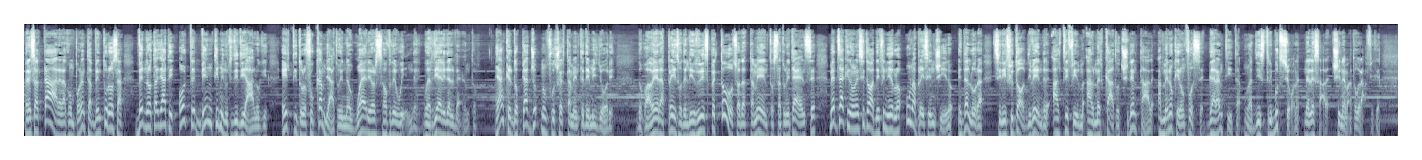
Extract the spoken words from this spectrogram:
Per esaltare la componente avventurosa vennero tagliati oltre 20 minuti di dialoghi e il titolo fu cambiato in Warriors of the Wind, Guerrieri del Vento. E anche il doppiaggio non fu certamente dei migliori. Dopo aver appreso dell'irrispettoso adattamento statunitense, Miyazaki non esitò a definirlo una presa in giro e da allora si rifiutò di vendere altri film al mercato occidentale a meno che non fosse garantita una distribuzione nelle sale cinematografiche.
